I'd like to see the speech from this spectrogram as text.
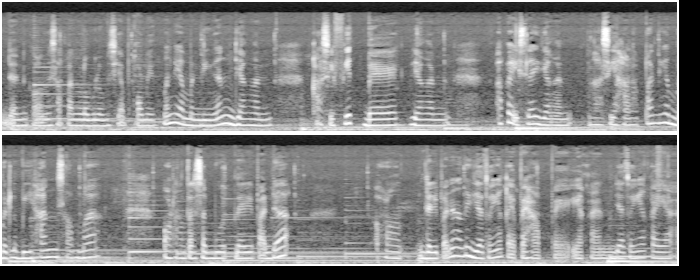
Dan kalau misalkan lo belum siap komitmen ya mendingan jangan kasih feedback jangan apa istilahnya jangan ngasih harapan yang berlebihan sama orang tersebut. Daripada orang daripada nanti jatuhnya kayak PHP ya kan? Jatuhnya kayak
